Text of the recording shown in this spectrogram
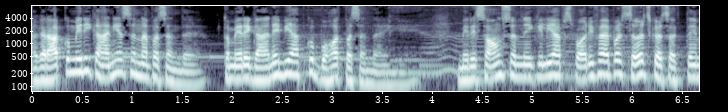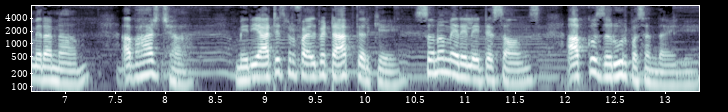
अगर आपको मेरी कहानियाँ सुनना पसंद है तो मेरे गाने भी आपको बहुत पसंद आएँगे। मेरे सॉन्ग सुनने के लिए आप स्पॉटिफाई पर सर्च कर सकते हैं। मेरा नाम अभाष झा मेरी आर्टिस्ट प्रोफ़ाइल पे टैप करके सुनो मेरे लेटेस्ट सॉन्ग्स आपको ज़रूर पसंद आएँगे।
